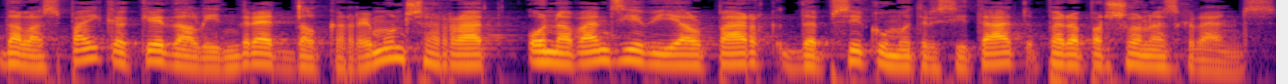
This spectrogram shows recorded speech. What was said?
de l'espai que queda a l'indret del carrer Montserrat on abans hi havia el parc de psicomotricitat per a persones grans.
